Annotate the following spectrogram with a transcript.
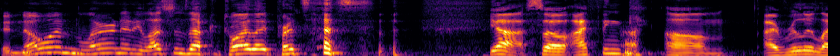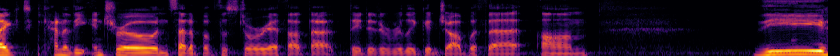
did no one learn any lessons after Twilight Princess? Yeah, so I think um, I really liked kind of the intro and setup of the story. I thought that they did a really good job with that. Um, the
